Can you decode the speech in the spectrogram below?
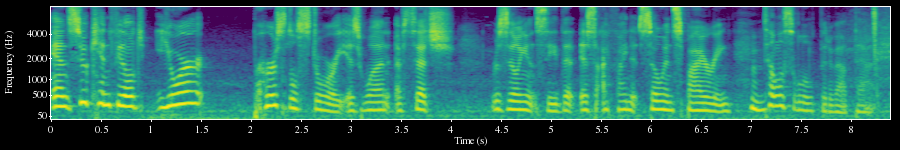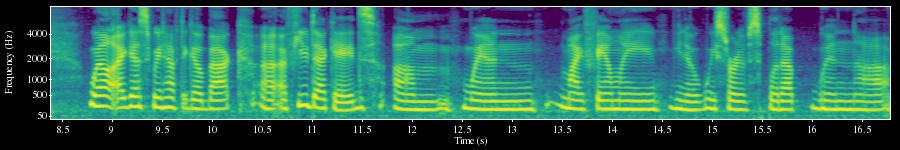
And Sue Kenfield, your personal story is one of such resiliency that is I find it so inspiring. Hmm. Tell us a little bit about that. Well, I guess we'd have to go back uh, a few decades um, when my family, you know, we sort of split up when uh,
